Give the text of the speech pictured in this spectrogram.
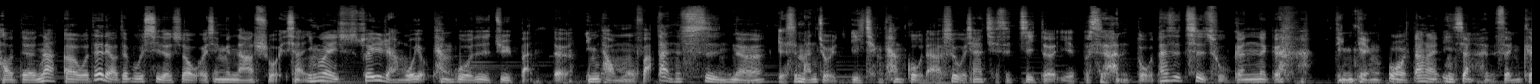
好的，那呃，我在聊这部戏的时候，我先跟大家说一下，因为虽然我有看过日剧版的《樱桃魔法》，但是呢，也是蛮久以前看过的啊，所以我现在其实记得也不是很多。但是赤楚跟那个。今天我当然印象很深刻，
